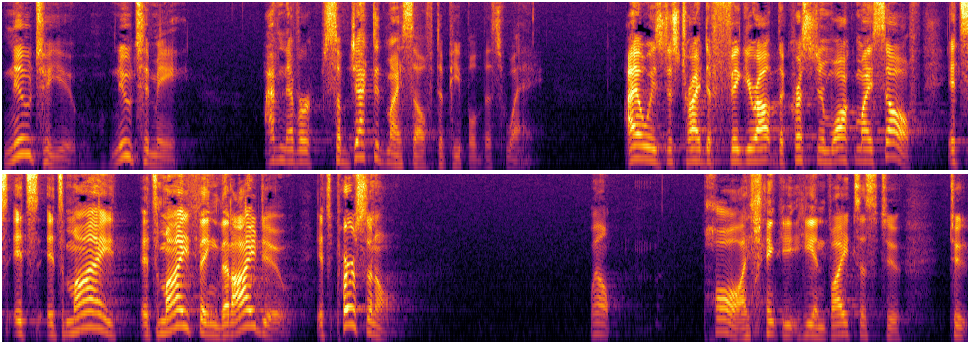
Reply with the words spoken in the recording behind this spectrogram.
new to you, new to me. I've never subjected myself to people this way. I always just tried to figure out the Christian walk myself. It's, it's, it's, my, it's my thing that I do, it's personal. Well, Paul, I think he, invites us to to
